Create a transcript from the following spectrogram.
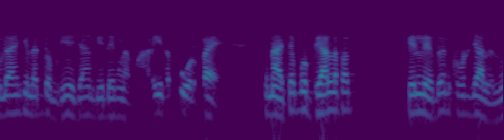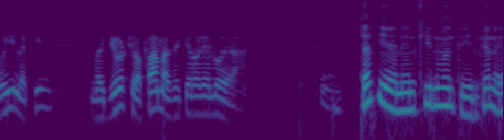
ku lan ki la dom die jam bi deng la mar ina kur pa na cha bo pyala pa ke le ben kur jala lo yin lakin majority of farmers e ke ro le lo iran tan yen en kin man tin kene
